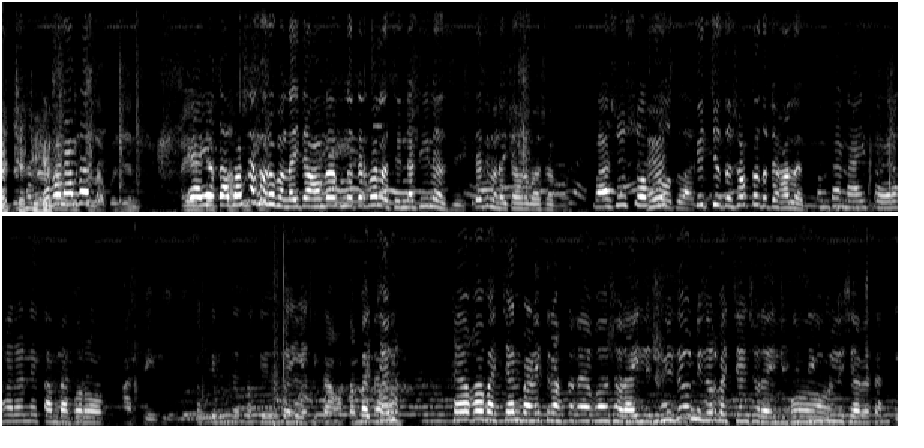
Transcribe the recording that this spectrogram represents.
আচ্ছা ঠিক আছে। এখন আমরা এই একটা বাসা করে বানাই এটা আমরা কোনো তেরফল আছে না ঠিক আছে। এটা দি বানাইতে আমরা বাসা করে বাসু সব কিচ্ছু তো সব তো টাকা লাগে নাই তো এর কারণে তামরা করো আছে। চকির উঠে চকি উঠে ইয়ে কিতা করতাম বাচ্চান সেয়াকে বাচ্চান বাড়িতে রাখছে সেয়াকে সরাই লিছো। নিজেও নিজের বাচ্চান সরাই লিছি সিঙ্গুল হিসাবে থাকি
